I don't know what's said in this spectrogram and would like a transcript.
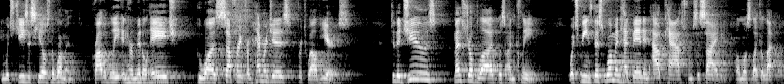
in which Jesus heals the woman, probably in her middle age, who was suffering from hemorrhages for 12 years. To the Jews, menstrual blood was unclean, which means this woman had been an outcast from society, almost like a leper.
